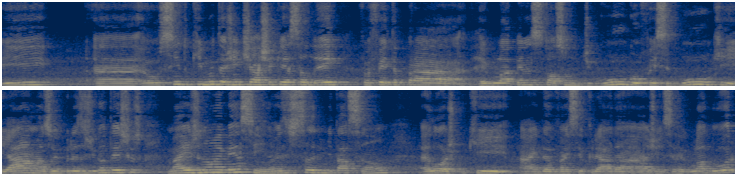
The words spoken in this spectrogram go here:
E uh, eu sinto que muita gente acha que essa lei foi feita para regular apenas a situação de Google, Facebook, Amazon, empresas gigantescas, mas não é bem assim, não existe essa limitação. É lógico que ainda vai ser criada a agência reguladora,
